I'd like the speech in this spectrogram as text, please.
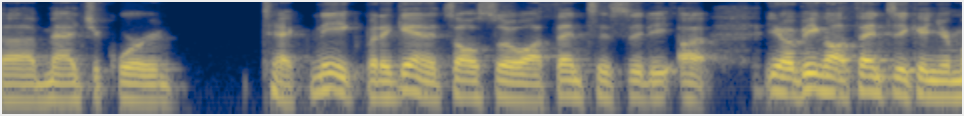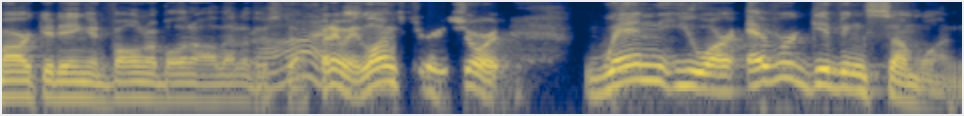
uh, magic word technique but again it's also authenticity uh, you know being authentic in your marketing and vulnerable and all that other right. stuff but anyway long story short when you are ever giving someone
